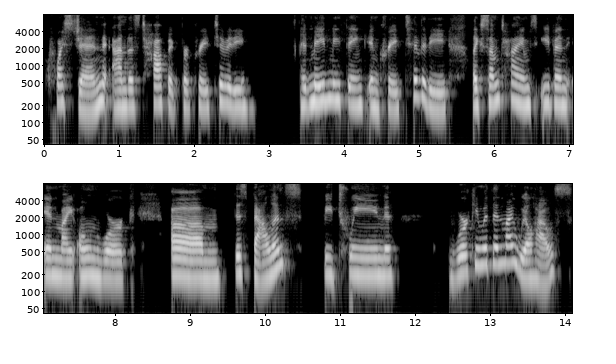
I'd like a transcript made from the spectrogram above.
question and this topic for creativity it made me think in creativity like sometimes even in my own work um this balance between working within my wheelhouse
